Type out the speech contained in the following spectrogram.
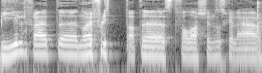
bil fra et eh, Når jeg flytta til Østfold Askim, så skulle jeg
